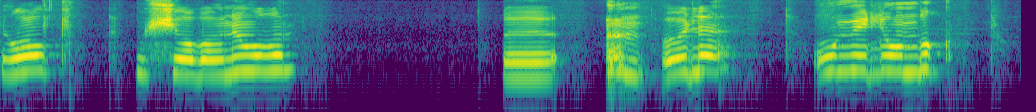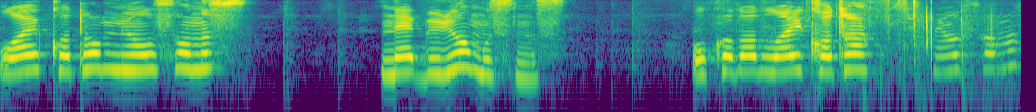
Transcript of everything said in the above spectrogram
160 abone olun. Ee, öyle 10 milyonluk like atamıyorsanız ne biliyor musunuz? O kadar like atamıyorsanız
